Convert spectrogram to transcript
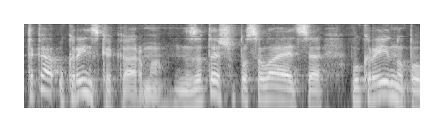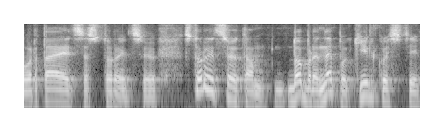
така українська карма. За те, що посилається в Україну, повертається сторицею. Сторицею там добре не по кількості,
